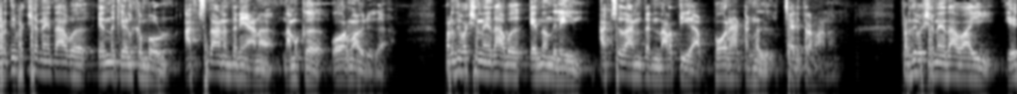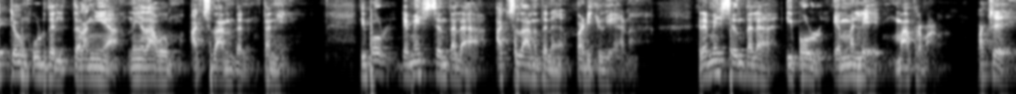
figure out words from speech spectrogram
പ്രതിപക്ഷ നേതാവ് എന്ന് കേൾക്കുമ്പോൾ അച്യുതാനന്ദനെയാണ് നമുക്ക് ഓർമ്മ വരിക. പ്രതിപക്ഷ നേതാവ് എന്ന നിലയിൽ അച്യുതാനന്ദൻ നടത്തിയ പോരാട്ടങ്ങൾ ചരിത്രമാണ്. പ്രതിപക്ഷ നേതാവായി ഏറ്റവും കൂടുതൽ തിളങ്ങിയ നേതാവും അച്യുതാനന്ദൻ തന്നെ. ഇപ്പോൾ രമേശ് ചെന്തല അച്യുതാനന്ദന് പഠിക്കുകയാണ്. രമേശ് ചെന്തല ഇപ്പോൾ എം എൽ എ മാത്രമാണ്. പക്ഷേ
